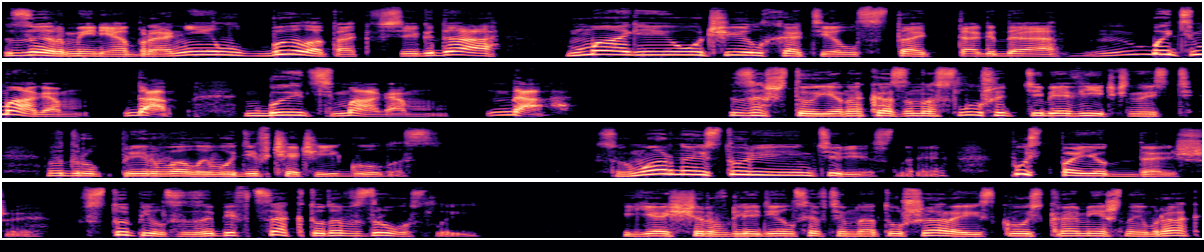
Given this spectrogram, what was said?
Зер меня бронил, было так всегда. Магию учил, хотел стать тогда. Быть магом. Да, быть магом. Да. «За что я наказана слушать тебя вечность?» — вдруг прервал его девчачий голос. «Суммарная история интересная. Пусть поет дальше», — вступился за певца кто-то взрослый. Ящер вгляделся в темноту шара и сквозь кромешный мрак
